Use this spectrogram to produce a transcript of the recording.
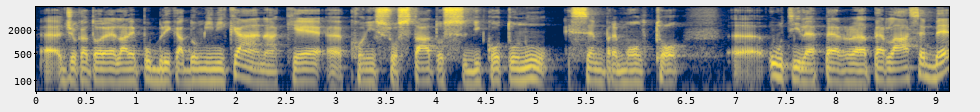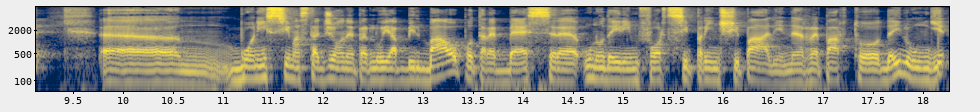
eh, giocatore della Repubblica Dominicana che eh, con il suo status di Cotonou è sempre molto eh, utile per, per la ASB. Eh, buonissima stagione per lui a Bilbao, potrebbe essere uno dei rinforzi principali nel reparto dei lunghi.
